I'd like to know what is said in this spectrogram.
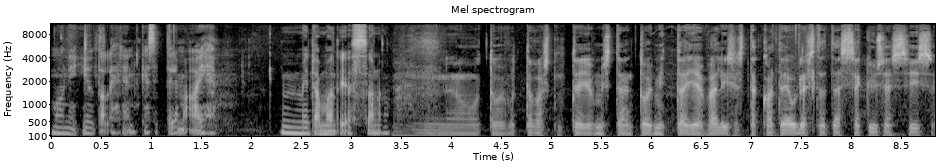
moni Iltalehden käsittelemä aihe. Mitä Matias sanoo? No toivottavasti nyt ei ole mistään toimittajien välisestä kateudesta tässä kyse. Siis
